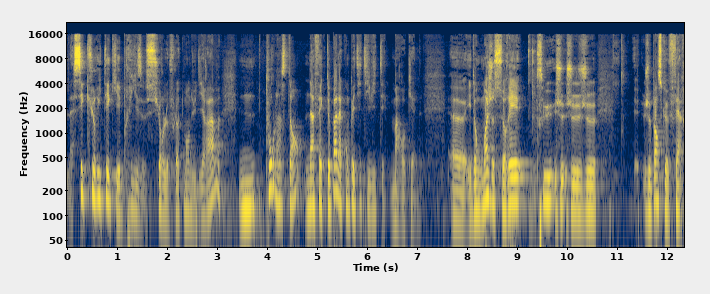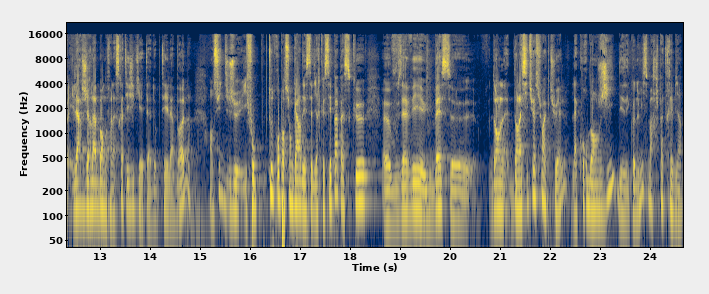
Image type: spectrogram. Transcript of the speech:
la sécurité qui est prise sur le flottement du dirham, pour l'instant, n'affecte pas la compétitivité marocaine. Euh, et donc moi, je serais plus, je, je, je, je pense que faire élargir la bande, enfin la stratégie qui a été adoptée est la bonne. Ensuite, il faut toute proportion garder, c'est-à-dire que c'est pas parce que euh, vous avez une baisse euh, dans la, dans la situation actuelle, la courbe en J des économistes marche pas très bien.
